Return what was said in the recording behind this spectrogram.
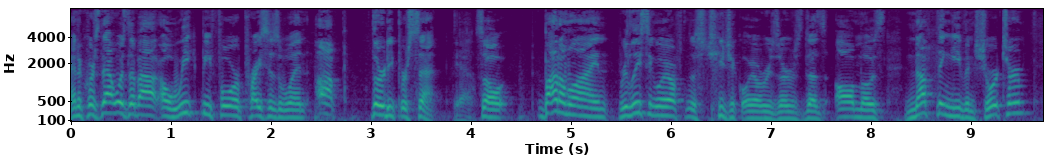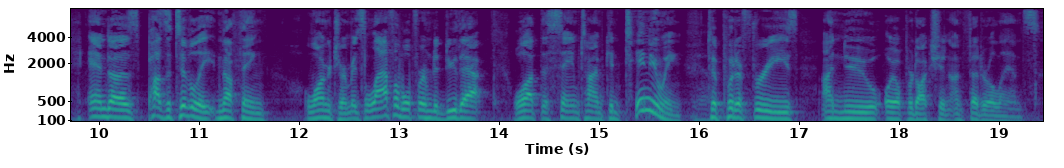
And of course, that was about a week before prices went up 30%. Yeah. So, bottom line, releasing oil from the strategic oil reserves does almost nothing, even short term, and does positively nothing longer term. It's laughable for him to do that while at the same time continuing to put a freeze on new oil production on federal lands.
